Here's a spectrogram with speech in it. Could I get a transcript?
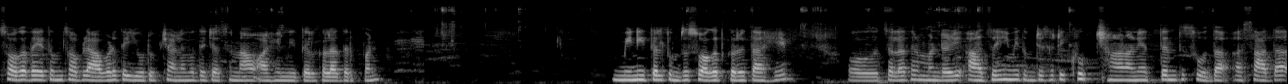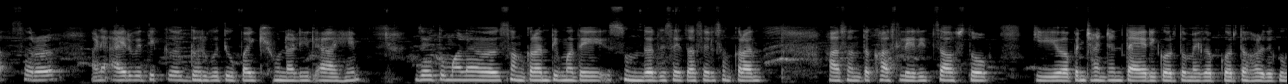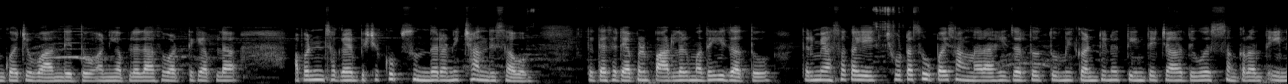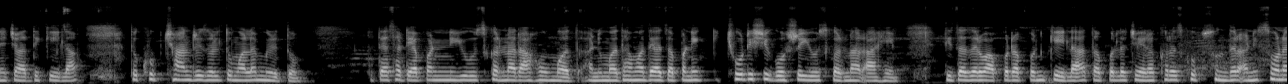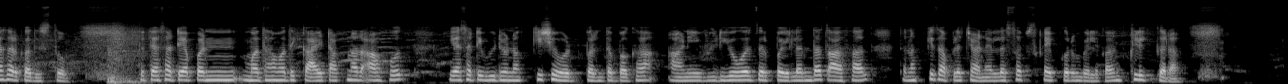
स्वागत आहे तुमचं आपल्या आवडत्या यूट्यूब चॅनलमध्ये ज्याचं नाव आहे नीतल कला दर्पण मी नीतल तुमचं स्वागत करत आहे. चला तर मंडळी आजही मी तुमच्यासाठी खूप छान आणि अत्यंत सोदा साधा सरळ आणि आयुर्वेदिक घरगुती उपाय घेऊन आलेले आहे. जर तुम्हाला संक्रांतीमध्ये सुंदर दिसायचं असेल संक्रांत हा सण तर खास लेडीजचा असतो की आपण छान छान तयारी करतो मेकअप करतो हळदी कुंकवाचे वाण देतो आणि आपल्याला असं वाटतं की आपला आपण सगळ्यांपेक्षा खूप सुंदर आणि छान दिसावं. तर त्यासाठी आपण पार्लरमध्येही जातो. तर मी असा काही एक छोटासा उपाय सांगणार आहे. जर तो तुम्ही कंटिन्यू तीन ते चार दिवस संक्रांत येण्याच्या आधी केला तर खूप छान रिझल्ट तुम्हाला मिळतो. तर त्यासाठी आपण यूज करणार आहोत मध. आणि मधामध्ये आज आपण एक छोटीशी गोष्ट यूज करणार आहे. तिचा जर वापर आपण केला तर आपला चेहरा खरंच खूप सुंदर आणि सोन्यासारखा दिसतो. तर त्यासाठी आपण मधामध्ये काय टाकणार आहोत? यासाठी व्हिडिओ नक्की शेवटपर्यंत बघा आणि व्हिडिओवर जर पहिल्यांदाच असाल तर नक्कीच आपल्या चॅनलला सबस्क्राईब करून बेलकान क्लिक करा.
